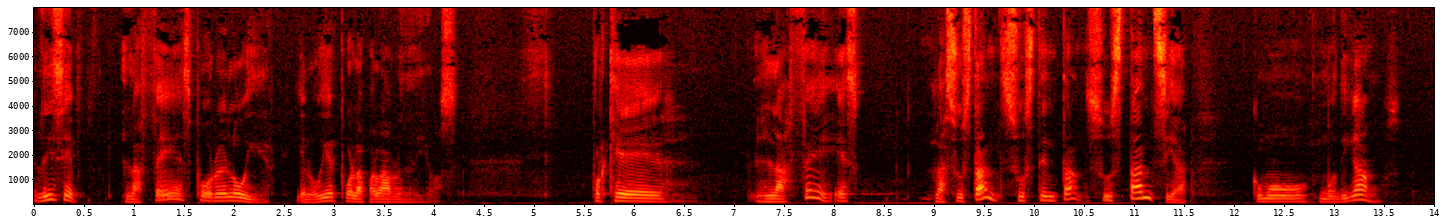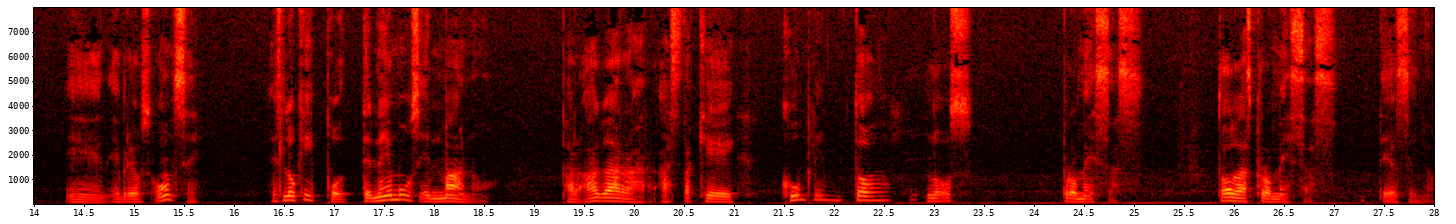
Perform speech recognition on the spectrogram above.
dice, la fe es por el oír y el oír por la palabra de Dios. Porque la fe es la sustancia, como, como digamos en Hebreos 11, es lo que tenemos en mano para agarrar hasta que cumplen todas las promesas, todas las promesas del Señor.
